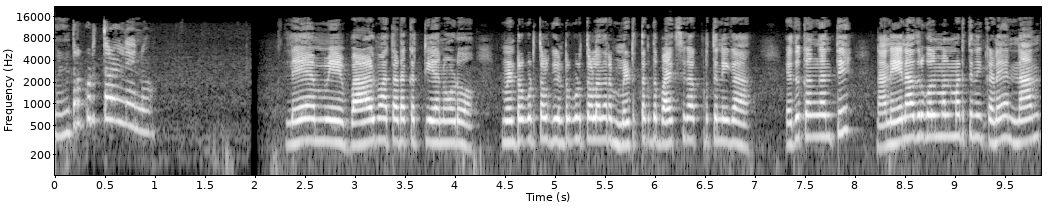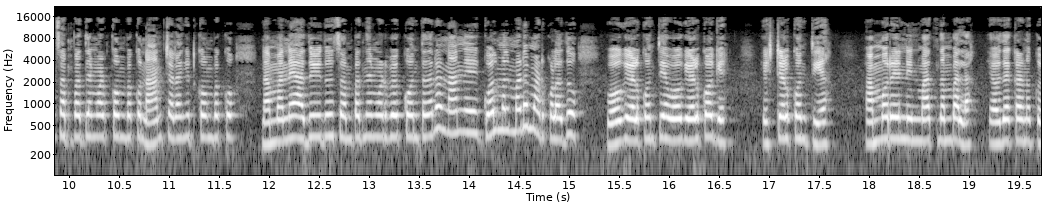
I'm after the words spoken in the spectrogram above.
ಮಿಂಟ್ರು ಕೊಡ್ತಾಳೆ ನೀನು ಲೇ ಅಮ್ಮಿ ಭಾಳ ಮಾತಾಡಕತ್ತೀಯ ನೋಡು. ಮೆಂಟ್ರ್ ಕೊಡ್ತಾಳೆ, ಗಿಂಟ್ರು ಕೊಡ್ತಾಳೆ ಅಂದ್ರೆ ಮೆಟ್ ತೆಗೆದು ಬೈಕ್ ಸಿಗಾಕ್ಬಿಡ್ತೀನಿ ಈಗ. ಎದಕ್ಕೆ ಹಂಗಂತಿ? ನಾನು ಏನಾದರೂ ಗೋಲ್ಮಾಲ್ ಮಾಡ್ತೀನಿ ಕಣೆ. ನಾನು ಸಂಪಾದನೆ ಮಾಡ್ಕೊಬೇಕು, ನಾನು ಚೆನ್ನಾಗಿ ಇಟ್ಕೊಬೇಕು. ನಮ್ಮ ಮನೆ ಅದು ಇದು ಸಂಪಾದನೆ ಮಾಡಬೇಕು ಅಂತಂದ್ರೆ ನಾನು ಗೋಲ್ಮಾಲ್ ಮಾಡೇ ಮಾಡ್ಕೊಳ್ಳೋದು ಹೋಗಿ ಹೇಳ್ಕೊತೀಯ, ಹೋಗಿ ಹೇಳ್ಕೋಗೆ. ಎಷ್ಟು ಹೇಳ್ಕೊತೀಯ? ಅಮ್ಮವ್ರೇನು ನಿನ್ನ ಮಾತು ನಂಬಲ್ಲ? ಯಾವುದೇ ಕಾರಣಕ್ಕೂ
